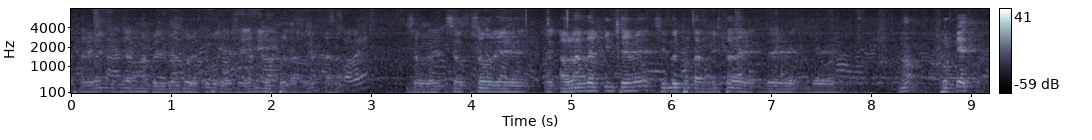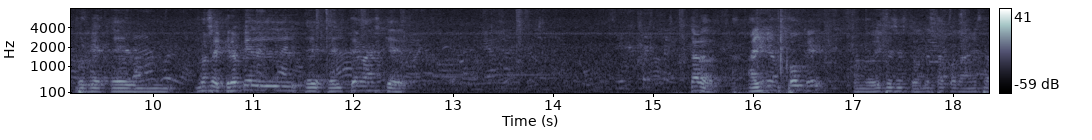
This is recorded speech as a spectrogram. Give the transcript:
estaría bien que hicieras una película sobre esto porque serías un buen protagonista, ¿no? Sobre, so, sobre eh, hablar del 15M siendo el protagonista de, ¿no? ¿Por qué? Porque, eh, no sé, creo que el, el, tema es que, claro, hay un enfoque, cuando dices esto, ¿dónde está el protagonista?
